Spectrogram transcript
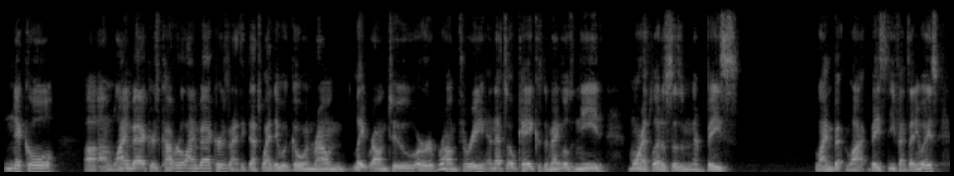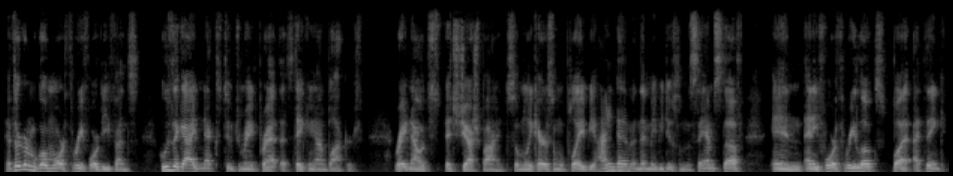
nickel um, linebackers, cover linebackers, and I think that's why they would go in round late round two or round three, and that's okay because the Bengals need more athleticism in their base line, line base defense. Anyways, if they're going to go more three four defense, who's the guy next to Germaine Pratt that's taking on blockers? Right now, it's it's Josh Bynes. So Malik Harrison will play behind him, and then maybe do some Sam stuff in any four three looks. But I think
